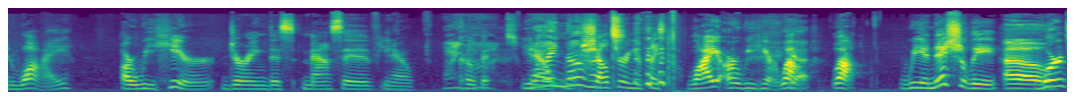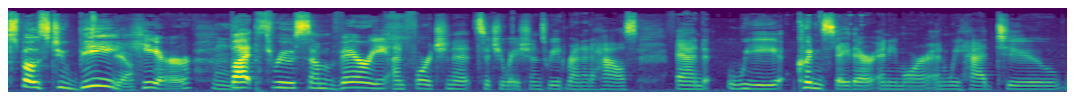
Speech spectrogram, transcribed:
and why are we here during this massive, you know, Why COVID, not? you Why know, not? sheltering in place? why are we here? Well, Yeah. well, we initially Oh. weren't supposed to be Yeah. here, Hmm. but through some very unfortunate situations, we had rented a house and we couldn't stay there anymore and we had to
